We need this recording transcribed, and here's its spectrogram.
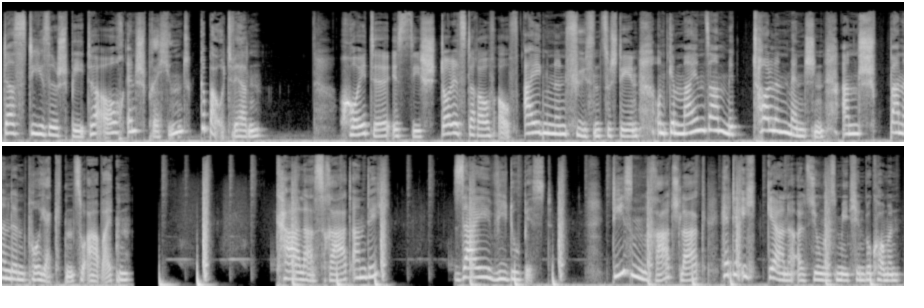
dass diese später auch entsprechend gebaut werden. Heute ist sie stolz darauf, auf eigenen Füßen zu stehen und gemeinsam mit tollen Menschen an spannenden Projekten zu arbeiten. Carlas Rat an dich? Sei wie du bist. Diesen Ratschlag hätte ich gerne als junges Mädchen bekommen.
